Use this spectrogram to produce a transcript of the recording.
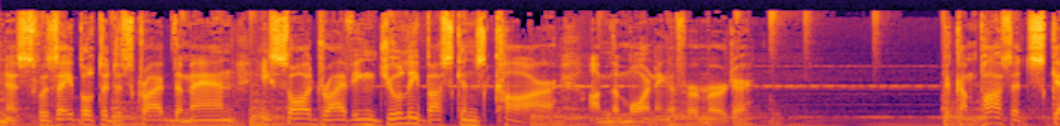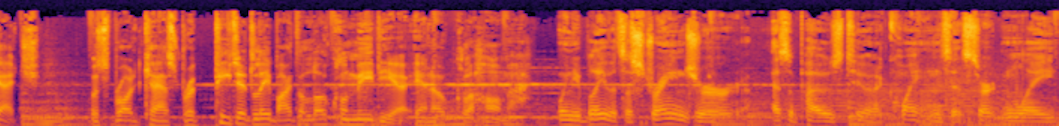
Witness was able to describe the man he saw driving Julie Busken's car on the morning of her murder. The composite sketch was broadcast repeatedly by the local media in Oklahoma. When you believe it's a stranger as opposed to an acquaintance, it certainly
